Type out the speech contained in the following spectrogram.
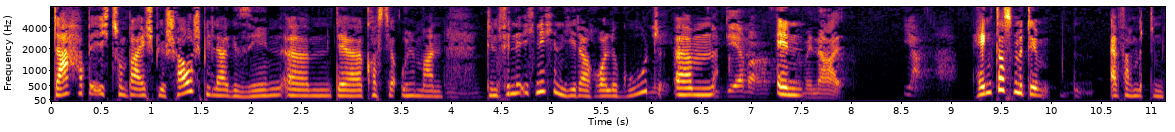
da habe ich zum Beispiel Schauspieler gesehen, ähm, der Kostja Ullmann. Mhm. Den finde ich nicht in jeder Rolle gut. Nee, ähm, der war phänomenal. In, ja. Hängt das mit dem einfach mit dem,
